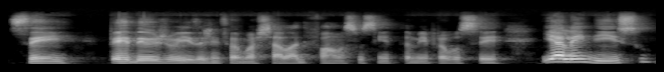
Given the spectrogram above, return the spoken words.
sem perder o juízo? A gente vai mostrar lá de forma sucinta também para você. E além disso,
